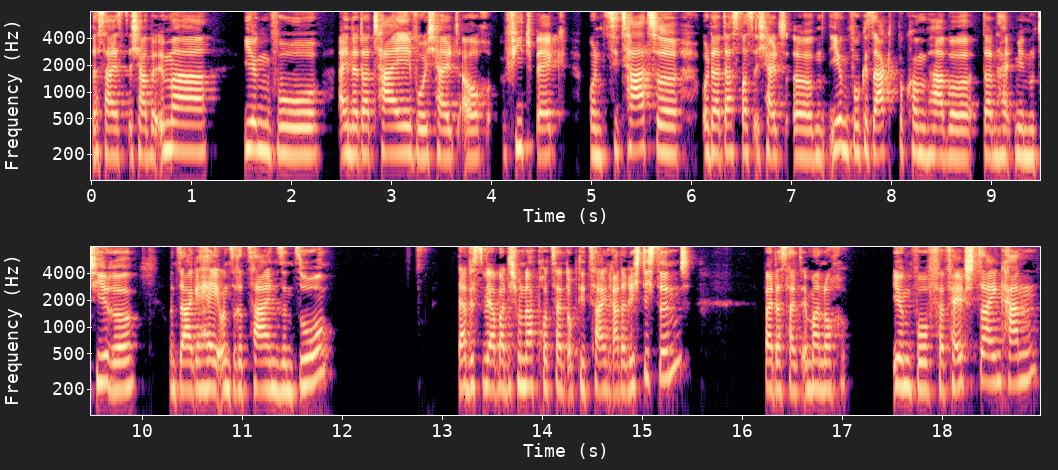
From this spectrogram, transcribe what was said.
Das heißt, ich habe immer irgendwo eine Datei, wo ich halt auch Feedback und Zitate oder das, was ich halt ähm, irgendwo gesagt bekommen habe, dann halt mir notiere und sage, hey, unsere Zahlen sind so. Da wissen wir aber nicht 100 Prozent, ob die Zahlen gerade richtig sind, weil das halt immer noch irgendwo verfälscht sein kann,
